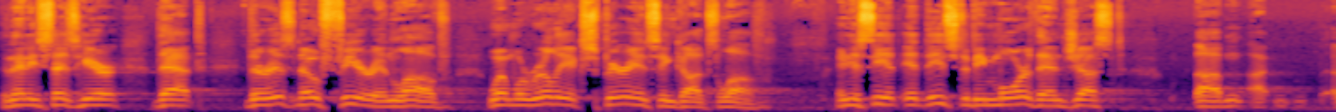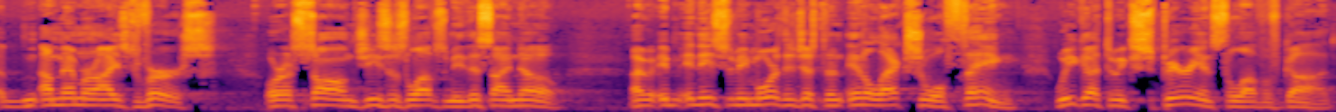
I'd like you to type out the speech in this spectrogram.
And then he says here that there is no fear in love when we're really experiencing God's love. And you see, it, it needs to be more than just um, a, a, memorized verse or a song, Jesus loves me, this I know. I mean, it, it needs to be more than just an intellectual thing. We've got to experience the love of God.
